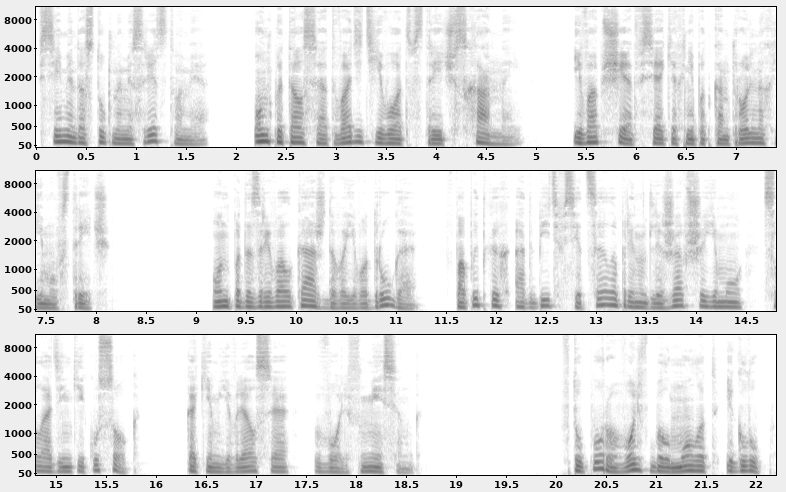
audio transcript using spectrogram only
Всеми доступными средствами он пытался отвадить его от встреч с Ханной и вообще от всяких неподконтрольных ему встреч. Он подозревал каждого его друга в попытках отбить всецело принадлежавший ему сладенький кусок, каким являлся Вольф Мессинг. В ту пору Вольф был молод и глуп,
